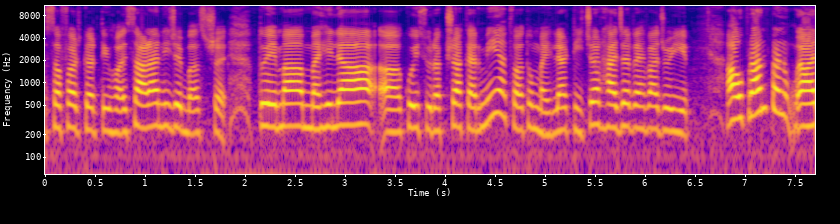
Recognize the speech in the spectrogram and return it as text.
સફર કરતી હોય, શાળાની જે બસ છે, તો એમાં મહિલા કોઈ સુરક્ષાકર્મી અથવા તો મહિલા ટીચર હાજર રહેવા જોઈએ. આ ઉપરાંત પણ આ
